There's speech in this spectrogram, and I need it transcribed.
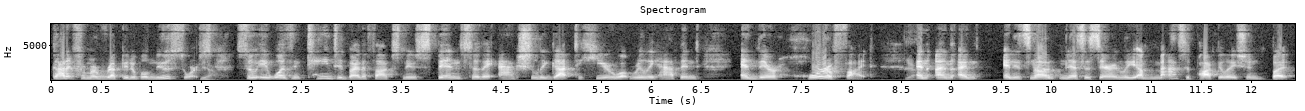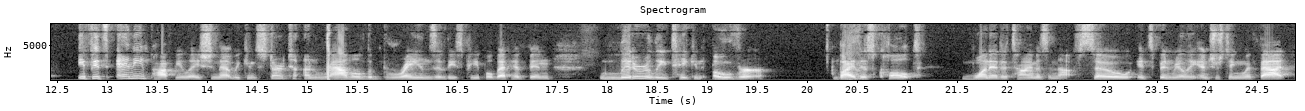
got it from a reputable news source. yeah. So it wasn't tainted by the Fox News spin. So they actually got to hear what really happened, and they're horrified. yeah. And and and and it's not necessarily a massive population, but if it's any population that we can start to unravel the brains of these people that have been literally taken over by this cult one at a time is enough. So it's been really interesting with that.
